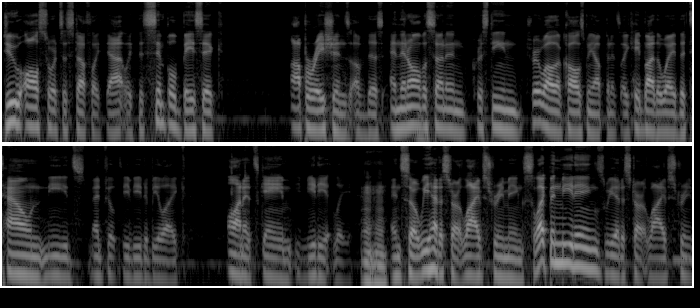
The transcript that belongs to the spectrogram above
do all sorts of stuff like that, like the simple basic operations of this. And then all of a sudden, Kristine Trierweiler calls me up, and it's like, hey, by the way, the town needs Medfield TV to be like on its game immediately. Mm-hmm. And so we had to start live streaming selectmen meetings. We had to start live streaming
